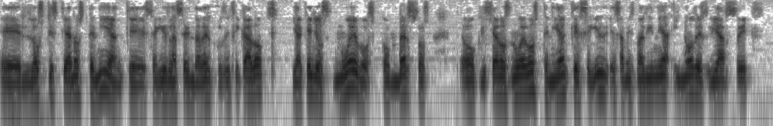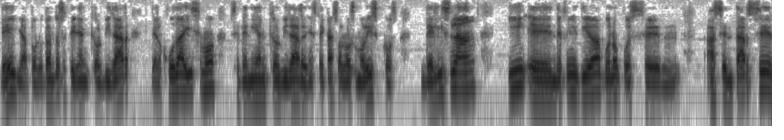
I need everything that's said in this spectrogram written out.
eh, los cristianos tenían que seguir la senda del crucificado y aquellos nuevos conversos o cristianos nuevos tenían que seguir esa misma línea y no desviarse de ella. Por lo tanto, se tenían que olvidar del judaísmo, se tenían que olvidar, en este caso, los moriscos del Islam y, eh, en definitiva, bueno, pues asentarse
